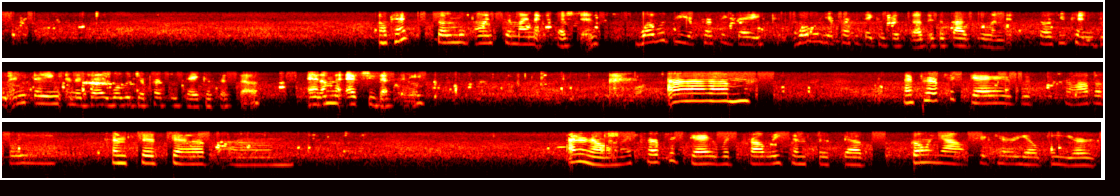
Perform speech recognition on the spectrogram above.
Okay, so move on to my next question. What would be your perfect day? What would your perfect day consist of if the sky's the limit? So if you can do anything in a day, what would your perfect day consist of? And I'm going to ask you, Destiny. Um, my perfect day would probably consist of um I don't know, my perfect day would probably consist of going out to karaoke or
